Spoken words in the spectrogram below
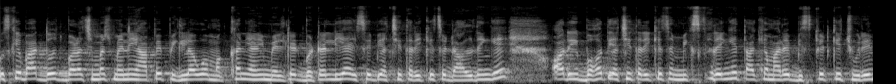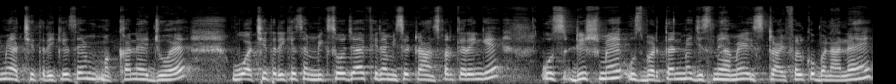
उसके बाद दो बड़ा चम्मच मैंने यहाँ पे पिघला हुआ मक्खन यानी मेल्टेड बटर लिया इसे भी अच्छी तरीके से डाल देंगे। और ये बहुत ही अच्छी तरीके से मिक्स करेंगे ताकि हमारे बिस्किट के चूरे में अच्छी तरीके से मक्खन है, जो है, वो अच्छी तरीके से मिक्स हो जाए। फिर हम इसे ट्रांसफ़र करेंगे। उस डिश में, उस बर्तन में जिसमें हमें इस ट्राइफल को बनाना है,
